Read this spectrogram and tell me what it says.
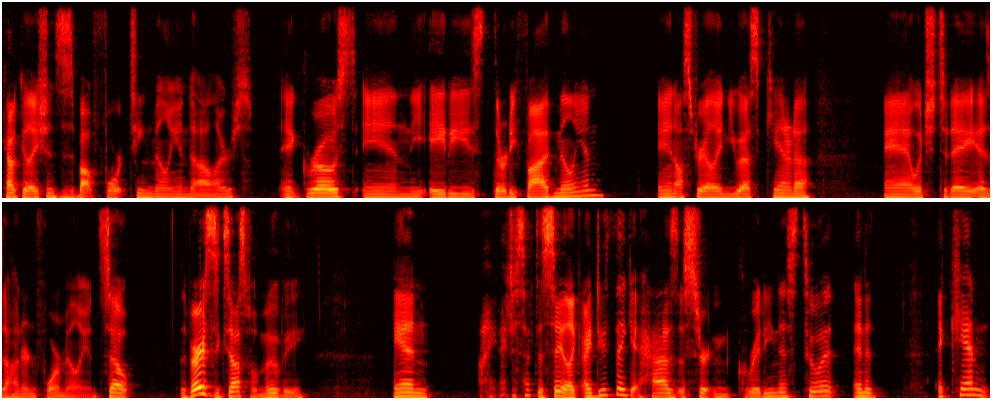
calculations is about 14 million dollars. It grossed in the 80s 35 million in Australia and US, Canada, and which today is 104 million. So, a very successful movie. And I, I just have to say, like, I do think it has a certain grittiness to it, and it it can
